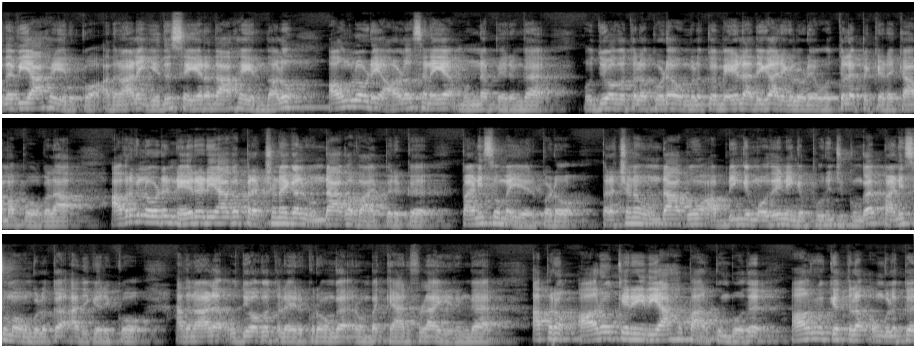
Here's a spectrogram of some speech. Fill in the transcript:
உதவியாக இருக்கும். அதனால் எது செய்கிறதாக இருந்தாலும் அவங்களுடைய ஆலோசனையை முன்ன பெறுங்க. உத்தியோகத்தில் கூட உங்களுக்கு மேல் அதிகாரிகளுடைய ஒத்துழைப்பு கிடைக்காம போகலாம். அவர்களோடு நேரடியாக பிரச்சனைகள் உண்டாக வாய்ப்பிருக்கு. இருக்குது பணி சுமை ஏற்படும். பிரச்சனை உண்டாகும் அப்படிங்கும் போதே நீங்கள் புரிஞ்சுக்குங்க. பணி சுமை உங்களுக்கு அதிகரிக்கும். அதனால் உத்தியோகத்தில் இருக்கிறவங்க ரொம்ப கேர்ஃபுல்லாக இருங்க. அப்புறம் ஆரோக்கிய ரீதியாக பார்க்கும்போது ஆரோக்கியத்தில் உங்களுக்கு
